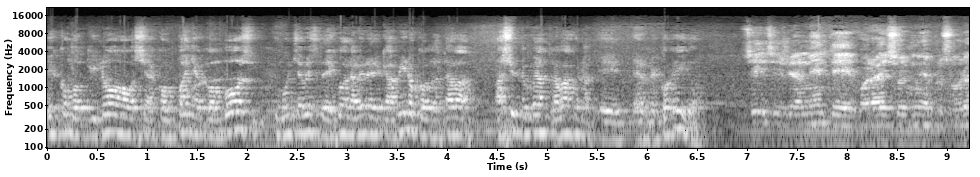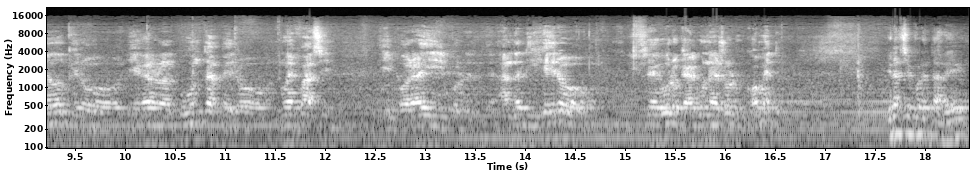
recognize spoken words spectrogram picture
es como que no se acompaña con vos y muchas veces te dejó de ver el camino cuando estaba haciendo un gran trabajo en el, el recorrido. Sí, sí, realmente por ahí soy muy apresurado, quiero llegar a la punta, pero no es fácil. Y por ahí, por andar ligero, seguro que algún error cometo. Gracias por estar. ¿eh?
